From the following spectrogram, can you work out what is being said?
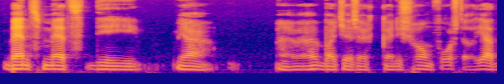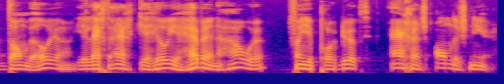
bent met die, ja, wat je zegt, kan je die schroom voorstellen? Ja, dan wel, ja. Je legt eigenlijk je heel je hebben en houden van je product ergens anders neer,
